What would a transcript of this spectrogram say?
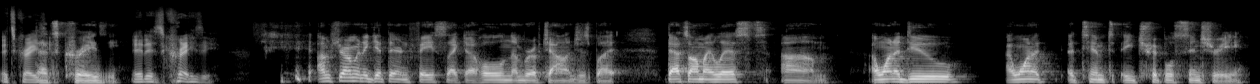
It's crazy. That's crazy. It is crazy. I'm sure I'm going to get there and face like a whole number of challenges, but that's on my list. Um, I want to do, I want to attempt a triple century,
